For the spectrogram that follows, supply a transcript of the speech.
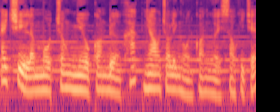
hay chỉ là một trong nhiều con đường khác nhau cho linh hồn con người sau khi chết?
